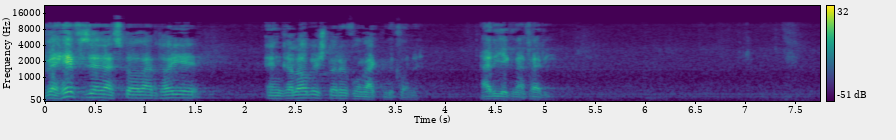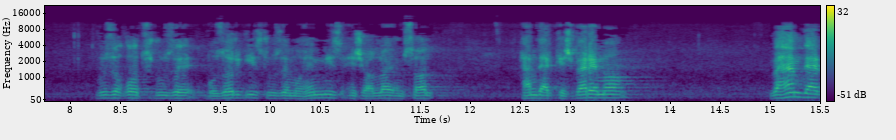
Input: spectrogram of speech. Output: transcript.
و حفظ دستاوردهای انقلابش داره کمک می‌کنه. هر یک نفری. روز قدس روز بزرگی است روز مهمی است. انشاءالله امسال هم در کشور ما و هم در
